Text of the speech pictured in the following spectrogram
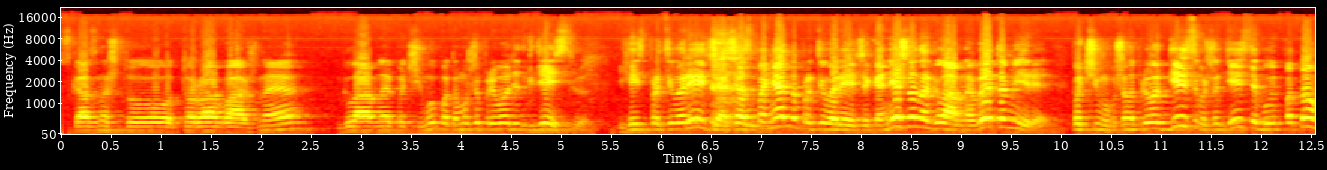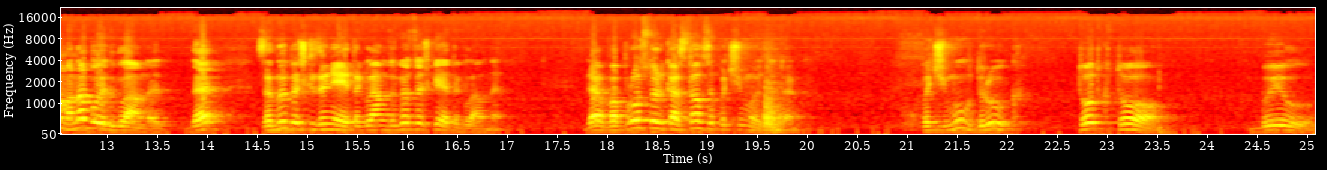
Сказано, что Тора важная, главное почему? Потому что приводит к действию. Есть противоречие, а сейчас понятно противоречие. Конечно, она главная в этом мире. Почему? Потому что она приводит к действию, потому что действие будет потом, она будет главная. Да? С одной точки зрения это главное, с другой точки это главное. Да, вопрос только остался, почему это так. Почему вдруг тот, кто был,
